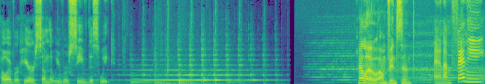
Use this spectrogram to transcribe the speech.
However, here are some that we've received this week. Hello, I'm Vincent, And I'm Fanny,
